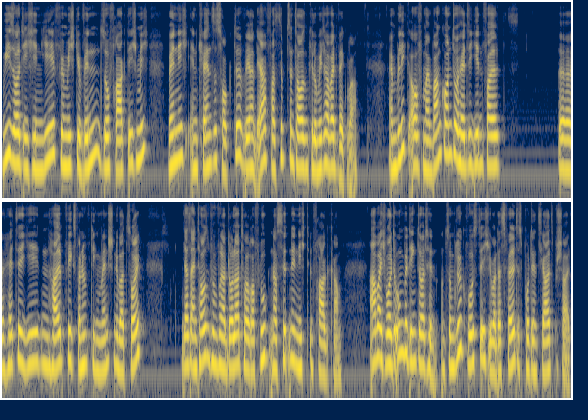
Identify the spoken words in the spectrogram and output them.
Wie sollte ich ihn je für mich gewinnen, so fragte ich mich, wenn ich in Kansas hockte, während er fast 17.000 Kilometer weit weg war. Ein Blick auf mein Bankkonto hätte jedenfalls äh, hätte jeden halbwegs vernünftigen Menschen überzeugt, dass ein 1500 Dollar teurer Flug nach Sydney nicht in Frage kam. Aber ich wollte unbedingt dorthin und zum Glück wusste ich über das Feld des Potenzials Bescheid.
